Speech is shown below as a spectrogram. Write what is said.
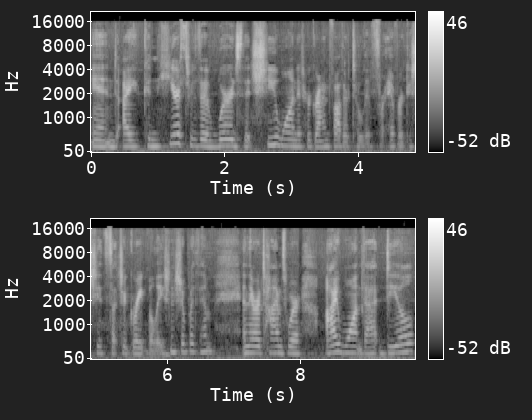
And I can hear through the words that she wanted her grandfather to live forever because she had such a great relationship with him. And there are times where I want that deal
